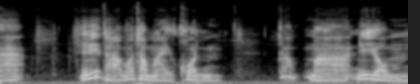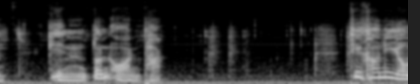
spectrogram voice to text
นะ ทีนี้ถามว่าทำไมคนกลับมานิยมกินต้นอ่อนผัก ที่เขานิยม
